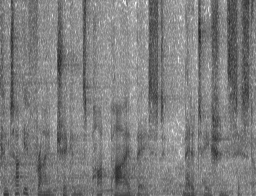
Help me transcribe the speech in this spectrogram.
Kentucky Fried Chicken's pot pie based meditation system.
